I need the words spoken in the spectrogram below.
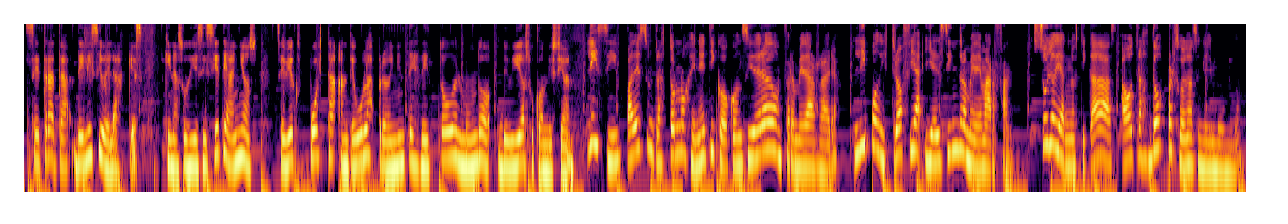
Se trata de Lizzie Velázquez, quien a sus 17 años se vio expuesta ante burlas provenientes de todo el mundo debido a su condición. Lizzie padece un trastorno genético considerado enfermedad rara, lipodistrofia y el síndrome de Marfan, solo diagnosticadas a otras dos personas en el mundo.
